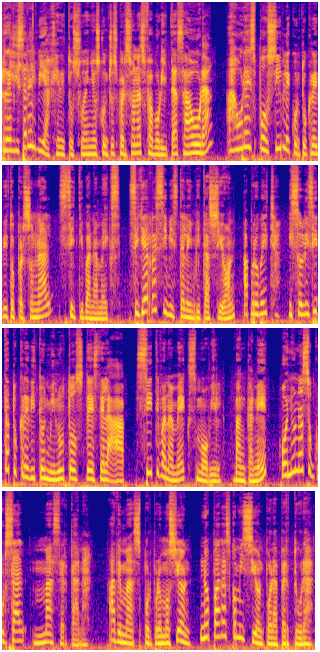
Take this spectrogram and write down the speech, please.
Realizar el viaje de tus sueños con tus personas favoritas ahora. Ahora es posible con tu crédito personal Citibanamex. Si ya recibiste la invitación, aprovecha y solicita tu crédito en minutos desde la app Citibanamex Móvil, Bancanet o en una sucursal más cercana. Además, por promoción, no pagas comisión por apertura.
